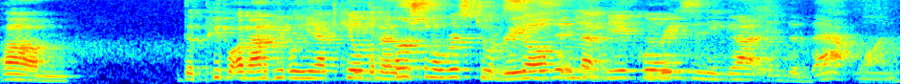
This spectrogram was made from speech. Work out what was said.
um, the people amount of people he had to kill, the personal risk to himself in that vehicle. The reason he got into that one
